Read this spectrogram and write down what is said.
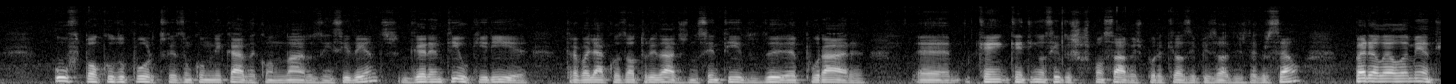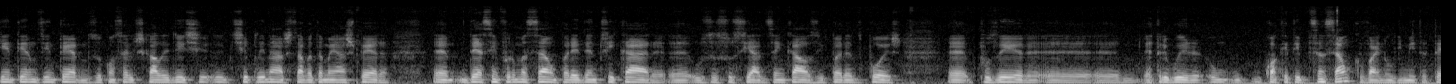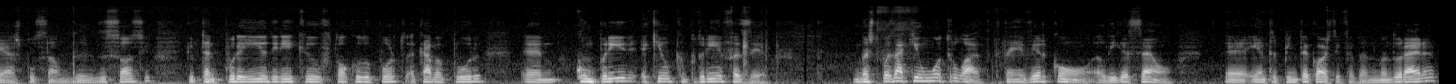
o Futebol Clube do Porto fez um comunicado a condenar os incidentes, garantiu que iria trabalhar com as autoridades no sentido de apurar uh, quem, quem tinham sido os responsáveis por aqueles episódios de agressão. Paralelamente, e em termos internos, o Conselho Fiscal e Disciplinar estava também à espera uh, dessa informação para identificar uh, os associados em causa e para depois poder uh, atribuir um, qualquer tipo de sanção, que vai no limite até à expulsão de, de, sócio, e portanto por aí eu diria que o Futebol Clube do Porto acaba por um, cumprir aquilo que poderia fazer. Mas depois há aqui um outro lado, que tem a ver com a ligação entre Pinta Costa e Fernando Madureira,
